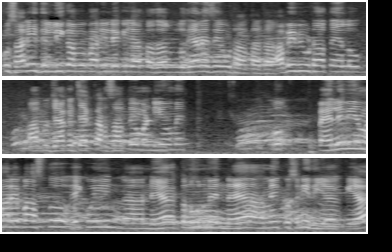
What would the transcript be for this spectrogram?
वो सारी दिल्ली का व्यापारी लेके जाता था, लुधियाने से उठाता था। अभी भी उठाते हैं लोग। आप जाके चेक कर सकते हो मंडियों में। तो पहले भी हमारे पास तो एक कोई नया कानून में नया हमें कुछ नहीं दिया गया,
